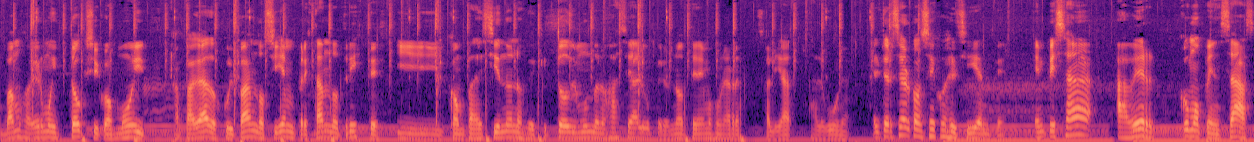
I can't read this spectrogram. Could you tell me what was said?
Vamos a vivir muy tóxicos, muy apagados, culpando siempre, estando tristes y compadeciéndonos de que todo el mundo nos hace algo pero no tenemos una responsabilidad alguna. El tercer consejo es el siguiente, empezá a ver cómo pensás,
